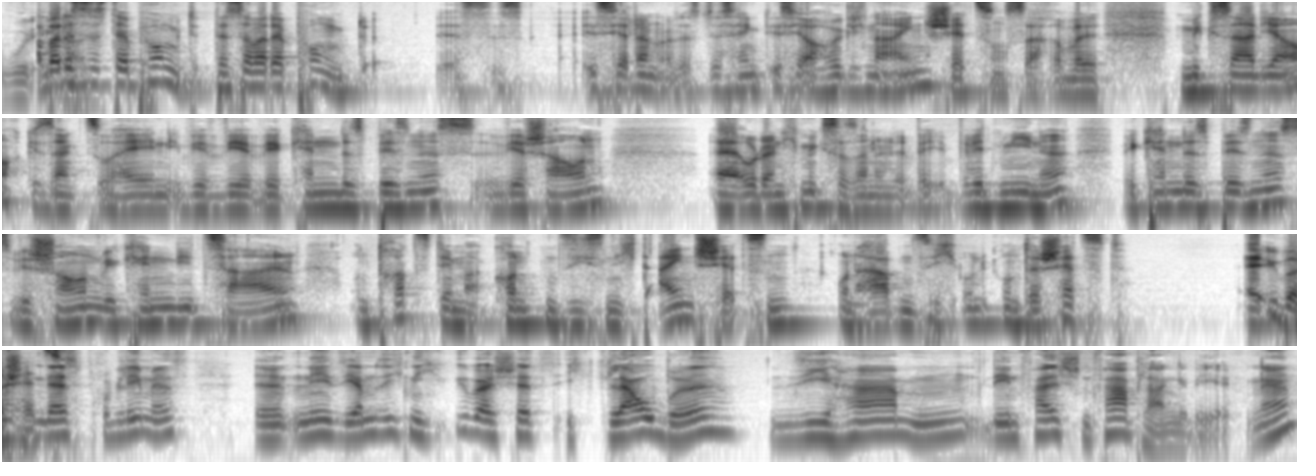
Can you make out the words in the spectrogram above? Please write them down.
gut. Aber das egal. ist der Punkt. Das ist aber der Punkt. Es ist, ist ja dann, das, das hängt, ist ja auch wirklich eine Einschätzungssache, weil Mixer hat ja auch gesagt, so, hey, wir, wir, wir kennen das Business, wir schauen, äh, oder nicht Mixer, sondern Vidme, ne? Wir kennen das Business, wir schauen, wir kennen die Zahlen und trotzdem konnten sie es nicht einschätzen und haben sich un unterschätzt. Äh, überschätzt. Das Problem ist, äh, nee, sie haben sich nicht überschätzt. Ich glaube, sie haben den falschen Fahrplan gewählt. Ne?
